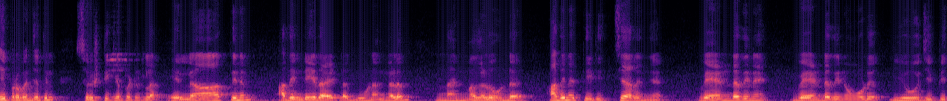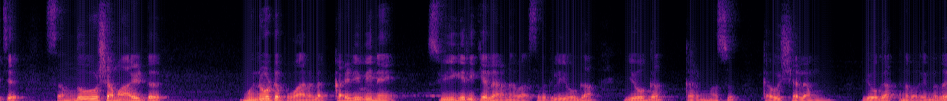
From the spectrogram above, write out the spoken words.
ഈ പ്രപഞ്ചത്തിൽ സൃഷ്ടിക്കപ്പെട്ടിട്ടുള്ള എല്ലാത്തിനും അതിന്റേതായിട്ടുള്ള ഗുണങ്ങളും നന്മകളും ഉണ്ട്. അതിനെ തിരിച്ചറിഞ്ഞ് വേണ്ടതിനെ വേണ്ടതിനോട് യോജിപ്പിച്ച് സന്തോഷമായിട്ട് മുന്നോട്ട് പോകാനുള്ള കഴിവിനെ സ്വീകരിക്കലാണ് വാസ്തവത്തിൽ യോഗ. യോഗ കർമ്മസു കൗശലം. യോഗ എന്ന് പറയുന്നത്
